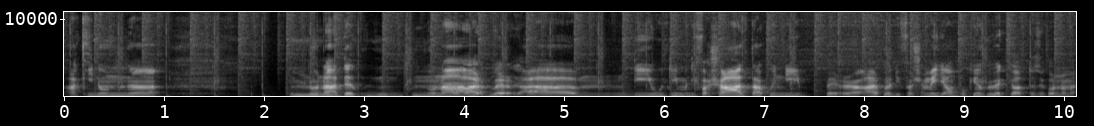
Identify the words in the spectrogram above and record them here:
a chi non, non, ha, de- non ha hardware uh, di, ultima, di fascia alta, quindi per hardware di fascia media un pochino più vecchiotto, secondo me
